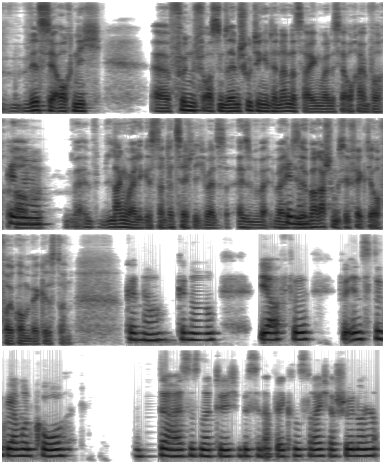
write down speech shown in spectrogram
willst ja auch nicht äh, fünf aus demselben Shooting hintereinander zeigen, weil das ja auch einfach genau. ähm, langweilig ist dann tatsächlich, weil es, also weil, weil genau. dieser Überraschungseffekt ja auch vollkommen weg ist dann. Genau, genau. Ja, für, für Instagram und Co. Da ist es natürlich ein bisschen abwechslungsreicher, schöner, ja.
